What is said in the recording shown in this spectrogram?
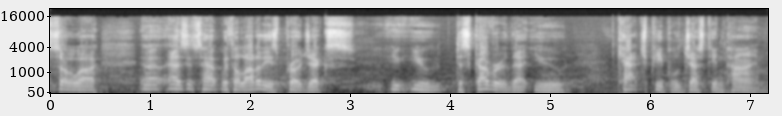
so, uh, uh, as it's with a lot of these projects, you, you, discover that you catch people just in time.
